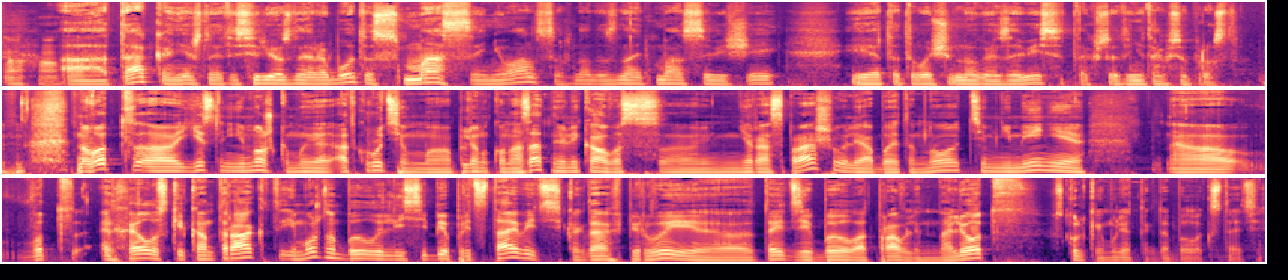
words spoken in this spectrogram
Ага. А так, конечно, это серьезная работа с массой нюансов. Надо знать массу вещей. И от этого очень многое зависит. Так что это не так все просто. Но вот э, если немножко мы открутим э, пленку назад, наверняка у вас э, не раз спрашивали об этом, но тем не менее, вот НХЛовский контракт, и можно было ли себе представить, когда впервые э, Тедди был отправлен на лед, сколько ему лет тогда было, кстати?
